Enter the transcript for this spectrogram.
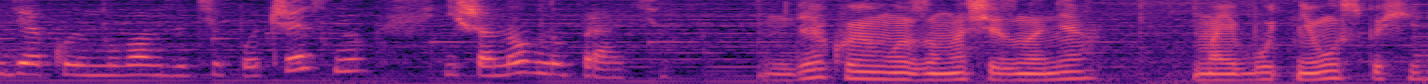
дякуємо вам за цю почесну і шановну працю. Дякуємо за наші знання, майбутні успіхи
